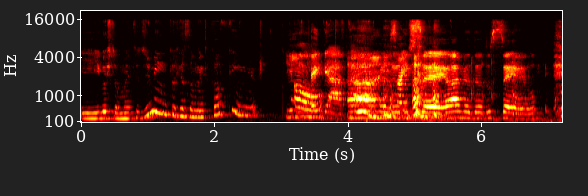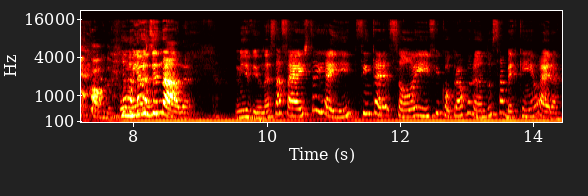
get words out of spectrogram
e gostou muito de mim, porque eu sou muito fofinha. Que linda e gata. Ai, meu Isso Deus do céu. Ai, meu Deus do céu. Concordo. Humilde nada. Me viu nessa festa e aí se interessou e ficou procurando saber quem eu era.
